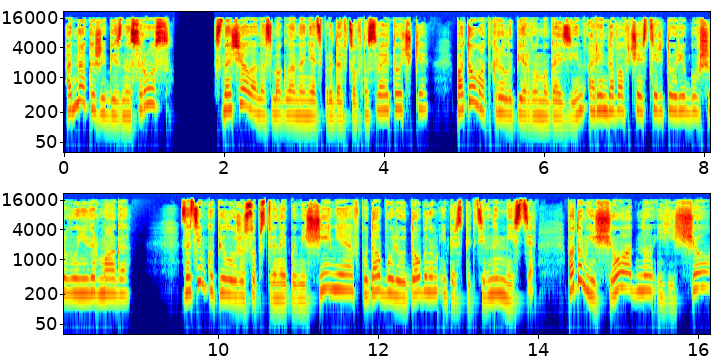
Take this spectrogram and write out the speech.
Однако же бизнес рос. Сначала она смогла нанять продавцов на своей точке, потом открыла первый магазин, арендовав часть территории бывшего универмага, Затем купила уже собственное помещение в куда более удобном и перспективном месте. Потом еще одно и еще.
